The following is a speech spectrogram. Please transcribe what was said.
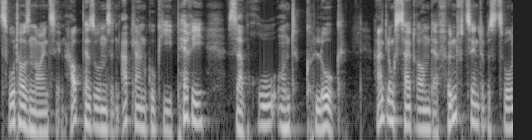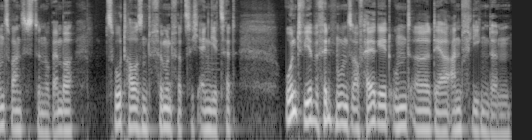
2019. Hauptpersonen sind Atlan, Guki, Perry, Sabru und Klog. Handlungszeitraum der 15. bis 22. November 2045 NGZ. Und wir befinden uns auf Hellgate und äh, der anfliegenden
